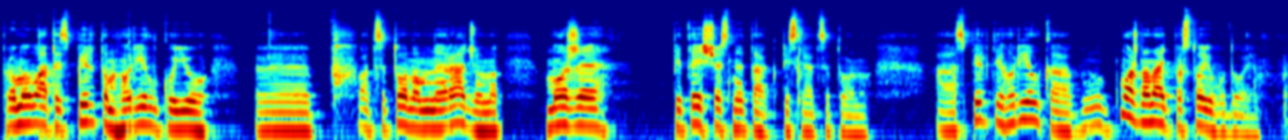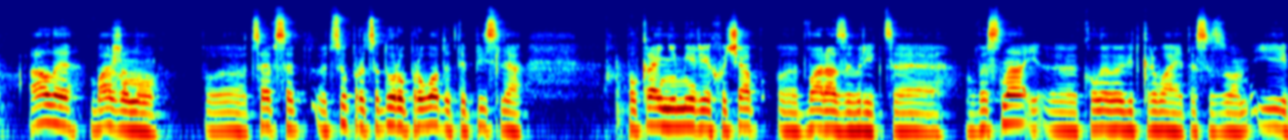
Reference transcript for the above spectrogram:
Промивати спіртом, горілкою, е, ацетоном не раджу. Може піти щось не так після ацетону. А спірт і горілка ну, можна навіть простою водою. Але бажано е, це все, цю процедуру проводити після, по крайній мірі, хоча б е, два рази в рік. Це весна, е, коли ви відкриваєте сезон, і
